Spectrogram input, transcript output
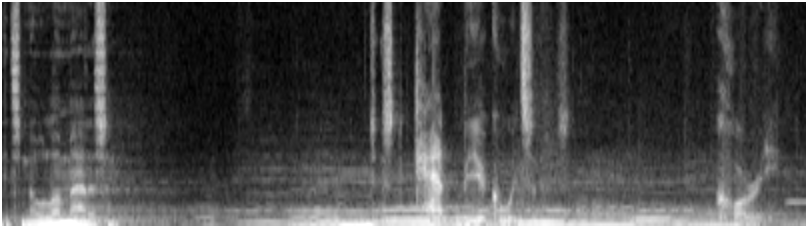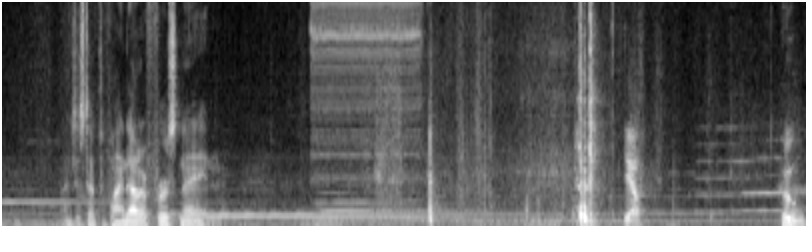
It's Nola Madison. Just can't be a coincidence. Corey. I just have to find out her first name. Yeah. Who?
